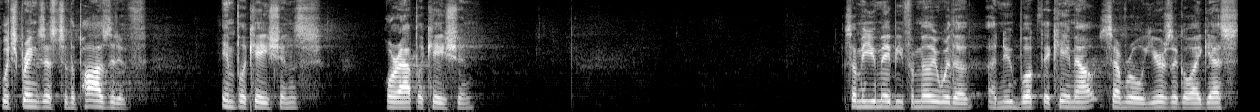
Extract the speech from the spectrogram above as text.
Which brings us to the positive implications or application. Some of you may be familiar with a, a new book that came out several years ago, I guess,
